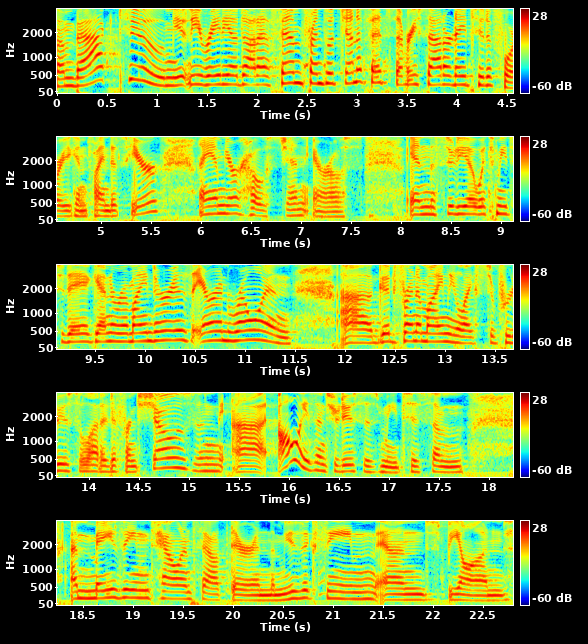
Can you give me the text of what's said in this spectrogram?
Welcome back to MutinyRadio.fm, Friends with Jennifer. Every Saturday, 2 to 4. You can find us here. I am your host, Jen Eros. In the studio with me today, again, a reminder is Aaron Rowan. A good friend of mine. He likes to produce a lot of different shows and uh, always introduces me to some amazing talents out there in the music scene and beyond.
